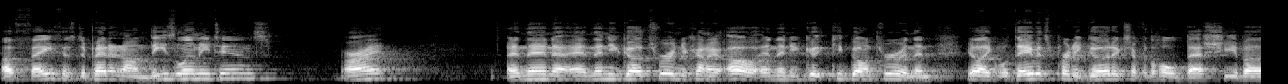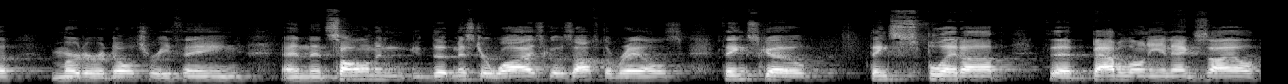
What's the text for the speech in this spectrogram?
of faith is dependent on these Looney Tunes, all right? And then, uh, and then you go through and you're kind of, oh, and then you keep going through, and then you're like, well, David's pretty good, except for the whole Bathsheba murder adultery thing. And then Solomon, the, Mr. Wise, goes off the rails. Things go, things split up. The Babylonian exile,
